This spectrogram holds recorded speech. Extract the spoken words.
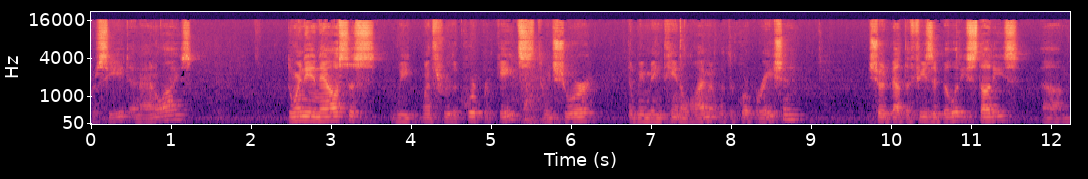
proceed and analyze. During the analysis, we went through the corporate gates to ensure that we maintain alignment with the corporation. We showed about the feasibility studies, um,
